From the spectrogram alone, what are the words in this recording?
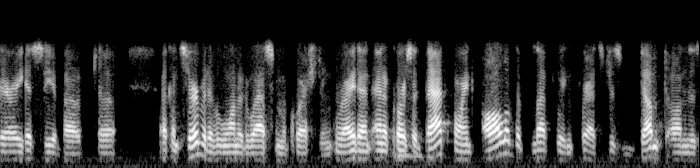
very hissy about uh, a conservative who wanted to ask him a question, right? And and of course, at that point, all of the left wing press just dumped on this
